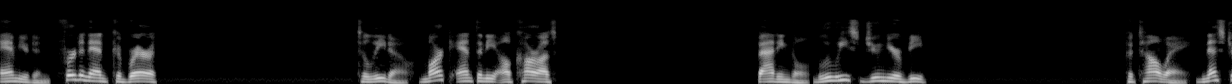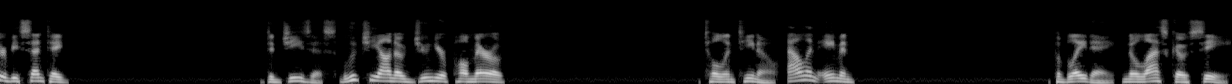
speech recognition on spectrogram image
Amudan, Ferdinand Cabrera Toledo, Mark Anthony Alcaraz Batingal, Luis Jr. V. Pataway, Nestor Vicente De Jesus, Luciano Jr. Palmero Tolentino, Alan Amon Poblete, Nolasco C.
